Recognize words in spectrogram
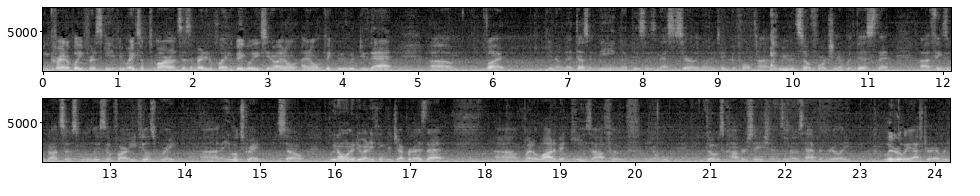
incredibly frisky, if he wakes up tomorrow and says I'm ready to play in the big leagues, you know, I don't I don't think we would do that. Um, but you know that doesn't mean that this is necessarily going to take the full time. We've been so fortunate with this that uh, things have gone so smoothly so far. He feels great. Uh, he looks great. So we don't want to do anything to jeopardize that. Uh, but a lot of it keys off of you know those conversations, and those happen really, literally after every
